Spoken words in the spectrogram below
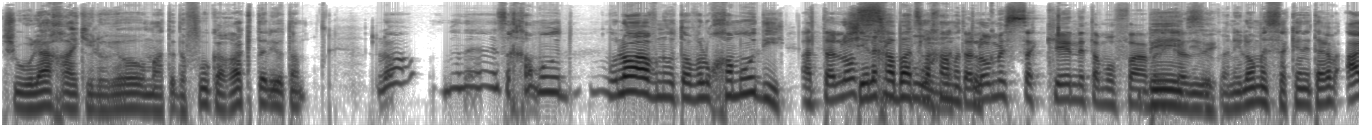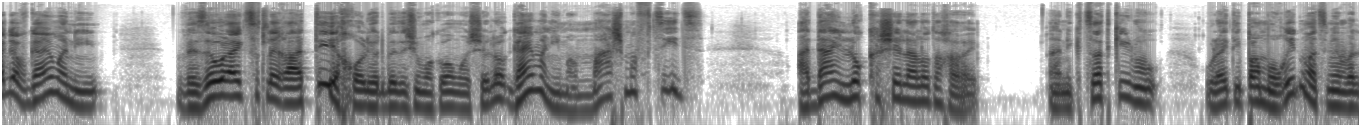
שהוא עולה אחריי, כאילו, יואו, מה, אתה דפוק, הרגת לי אותם. לא, איזה חמוד, לא אהבנו אותו, אבל הוא חמודי. אתה לא שיהיה לך סיכון, בהצלחה, אתה מתוק. לא מסכן את המופע המרכזי. בדיוק, אני לא מסכן את הערב. אגב, גם אם אני, וזה אולי קצת לרעתי יכול להיות באיזשהו מקום או שלא, גם אם אני ממש מפציץ, עדיין לא קשה לעלות אחריי. אני קצת כאילו, אולי טיפה מוריד מעצמי, אבל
